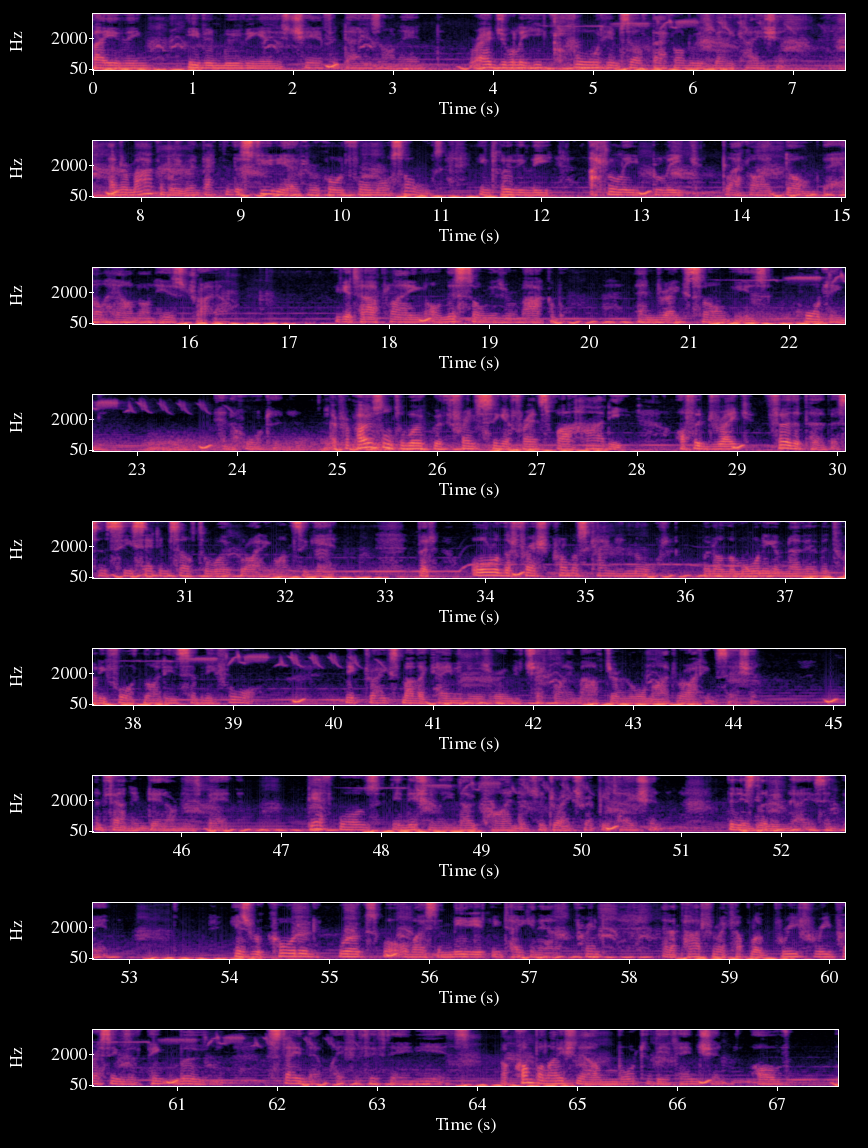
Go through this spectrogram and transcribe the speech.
bathing, even moving in his chair for days on end. Gradually, he clawed himself back onto his medication and remarkably went back to the studio to record four more songs, including the utterly bleak black-eyed dog, the hellhound on his trail. The guitar playing on this song is remarkable, and Drake's song is haunting and haunted. A proposal to work with French singer Françoise Hardy offered Drake further purpose, and he set himself to work writing once again. But all of the fresh promise came to naught when on the morning of November 24, 1974, Nick Drake's mother came into his room to check on him after an all-night writing session and found him dead on his bed. Death was initially no kinder to Drake's reputation. than his living days had been. His recorded works were almost immediately taken out of print, and apart from a couple of brief repressings of Pink Moon, stayed that way for 15 years. A compilation album brought to the attention of,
